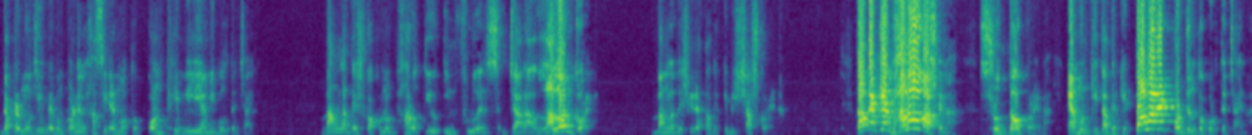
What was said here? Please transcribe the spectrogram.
ডক্টর মুজিব এবং কর্নেল হাসিনের মতো কণ্ঠে মিলিয়ে আমি বলতে চাই, বাংলাদেশ কখনো ভারতীয় ইনফ্লুয়েন্স যারা লালন করে, বাংলাদেশিরা তাদেরকে বিশ্বাস করে না। তাদেরকে ভালোবাসে না, শ্রদ্ধাও করে না, এমনকি তাদেরকে টলারেট পর্যন্ত করতে চায় না।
